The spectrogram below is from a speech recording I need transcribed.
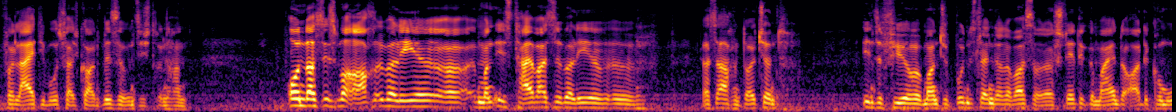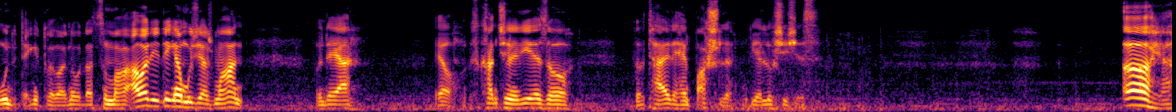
von Leuten, die es vielleicht gar nicht wissen und sich drin haben. Und das ist man auch überlegen, äh, man ist teilweise überlegen, äh, dass auch in Deutschland Inselführer, manche Bundesländer oder was, oder Städte, Gemeinde, Orte, Kommunen denken drüber, nur das zu machen. Aber die Dinger muss ich erst mal haben. Und der, ja, das kann schon nicht jeder so, so Teil der Herrn basteln, wie er lustig ist. Ah ja.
